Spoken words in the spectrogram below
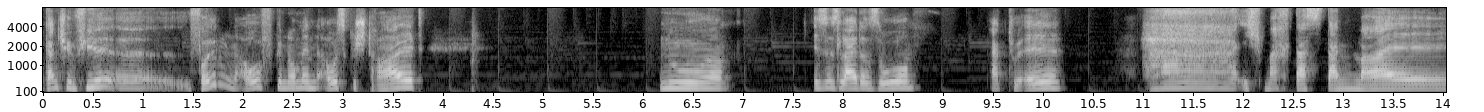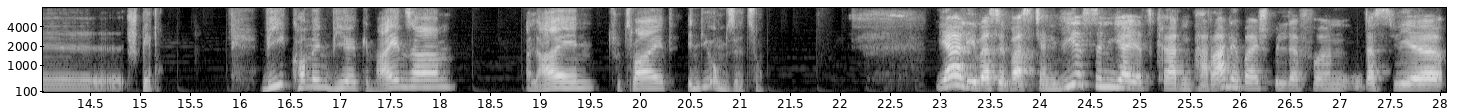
ganz schön viel äh, Folgen aufgenommen, ausgestrahlt. Nur ist es leider so, aktuell, ah, ich mache das dann mal später. Wie kommen wir gemeinsam, allein, zu zweit in die Umsetzung? Ja, lieber Sebastian, wir sind ja jetzt gerade ein Paradebeispiel davon, dass wir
